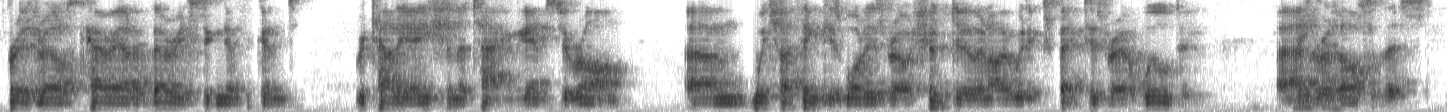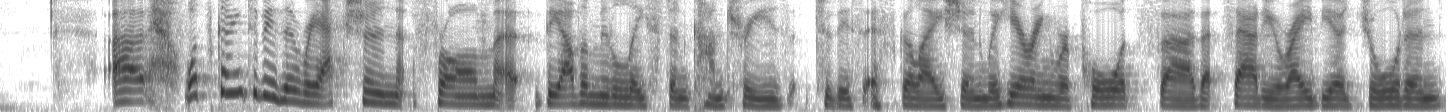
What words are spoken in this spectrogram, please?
for Israel to carry out a very significant retaliation attack against Iran, um, which I think is what Israel should do, and I would expect Israel will do uh, as a result of this. Uh, what's going to be the reaction from uh, the other Middle Eastern countries to this escalation? We're hearing reports uh, that Saudi Arabia, Jordan,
